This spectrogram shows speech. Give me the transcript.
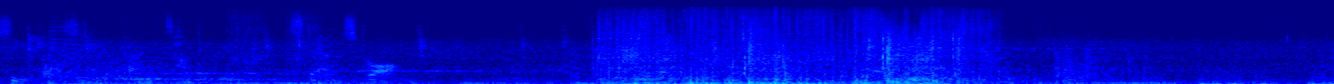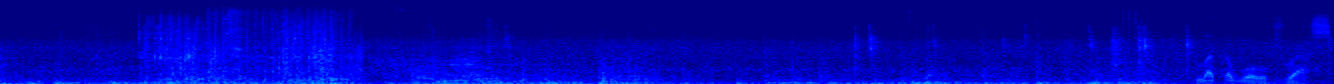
C lost. The pack is hunting you. Stand strong. Let the wolves rest.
